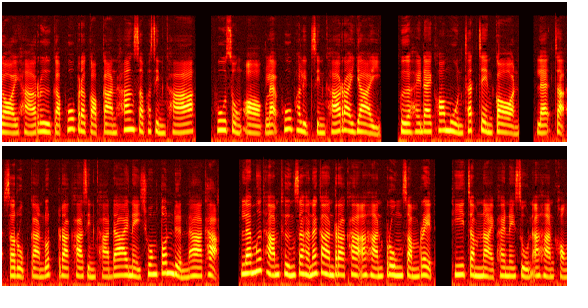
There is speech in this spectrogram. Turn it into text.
ยอยหารือกับผู้ประกอบการห้างสรรพสินค้า ผู้ส่งออกและผู้ผลิตสินค้ารายใหญ่ เพื่อให้ได้ข้อมูลชัดเจนก่อน และจะสรุปการลดราคาสินค้าได้ในช่วงต้นเดือนหน้าค่ะ และเมื่อถามถึงสถานการณ์ราคาอาหารปรุงสำเร็จที่จำหน่ายภายในศูนย์อาหารของ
